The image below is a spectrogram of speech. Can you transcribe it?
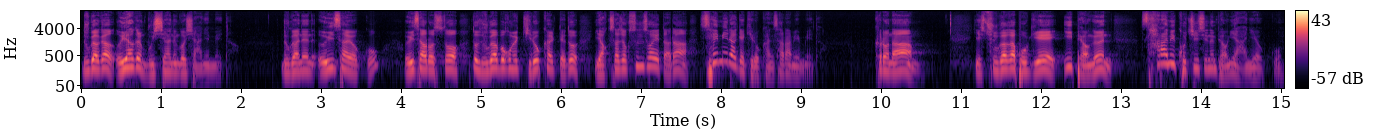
누가가 의학을 무시하는 것이 아닙니다. 누가는 의사였고 의사로서 또 누가복음을 기록할 때도 역사적 순서에 따라 세밀하게 기록한 사람입니다. 그러나 이 주가가 보기에 이 병은 사람이 고칠 수 있는 병이 아니었고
